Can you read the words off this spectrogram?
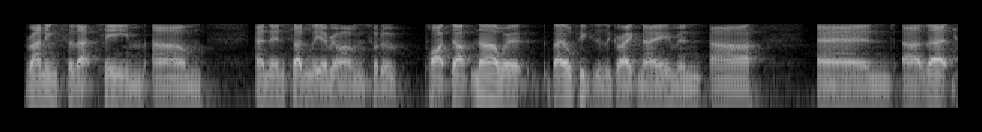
running for that team. Um, and then suddenly everyone sort of piped up, "No, we're Bale Pigs is a great name," and uh, and uh, that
